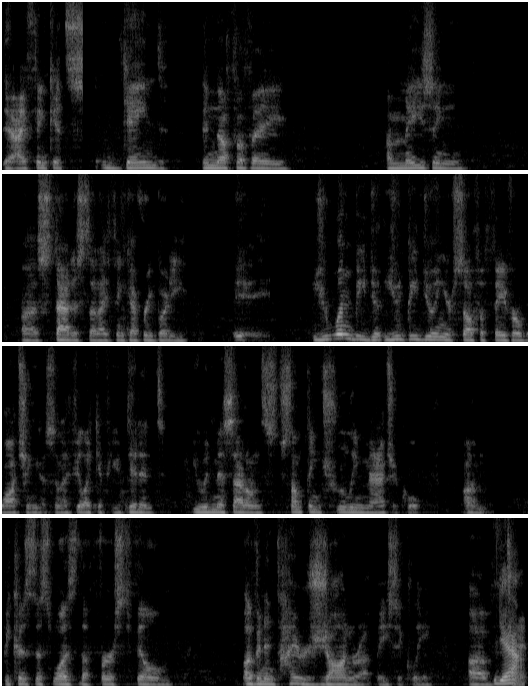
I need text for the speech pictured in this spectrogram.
Yeah, I think it's gained enough of a amazing uh, status that I think everybody you wouldn't be do, you'd be doing yourself a favor watching this. And i feel like if you didn't you would miss out on something truly magical. Um, because this was the first film of an entire genre basically of yeah. giant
